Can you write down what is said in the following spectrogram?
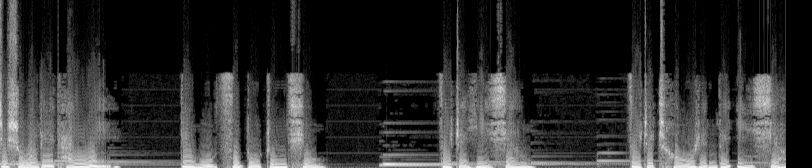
这是我离开你第五次度中秋，在这异乡，在这仇人的异乡，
